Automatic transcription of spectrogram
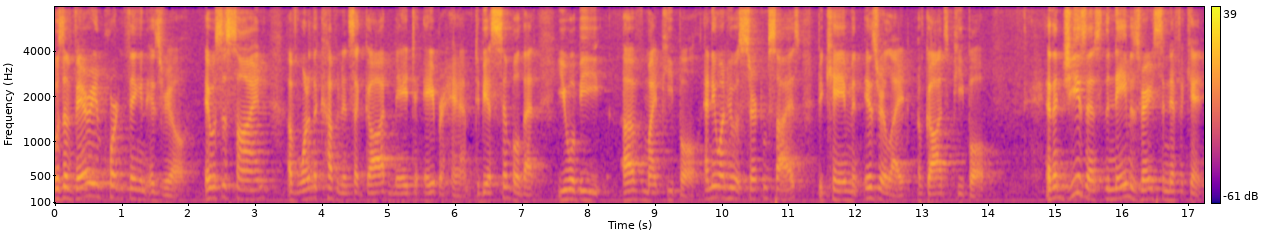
was a very important thing in Israel. It was a sign of one of the covenants that God made to Abraham to be a symbol that you will be of my people. Anyone who was circumcised became an Israelite of God's people. And then Jesus, the name is very significant.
